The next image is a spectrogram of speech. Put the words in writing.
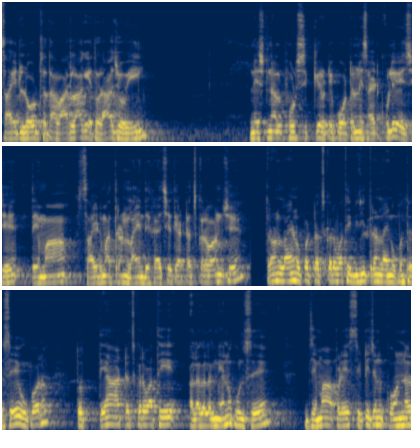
સાઇટ લોડ થતાં વાર લાગે તો રાહ જોવી. નેશનલ ફૂડ સિક્યુરિટી પોર્ટલની સાઇટ ખુલી રહી છે. તેમાં સાઇડમાં ત્રણ લાઇન દેખાય છે. ત્યાં ટચ કરવાનું છે. ત્રણ લાઇન ઉપર ટચ કરવાથી બીજી ત્રણ લાઇન ઓપન થશે ઉપર. તો ત્યાં ટચ કરવાથી અલગ અલગ મેનુ ખુલશે, જેમાં આપણે સિટીઝન કોર્નર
